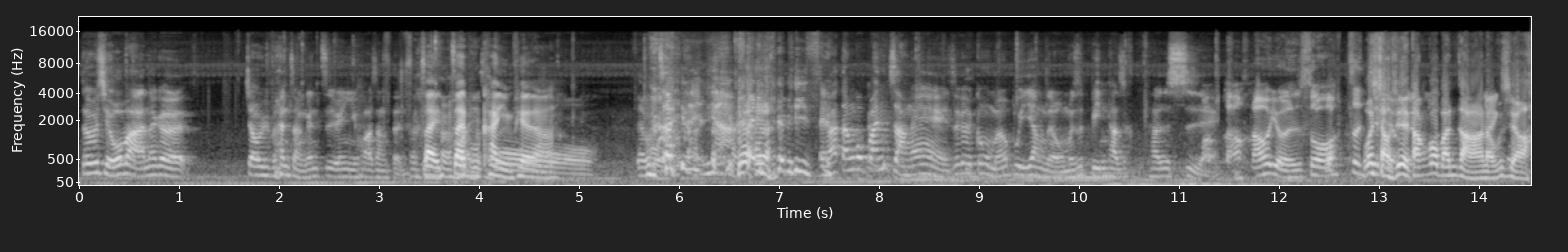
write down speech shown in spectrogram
对不起，我把那个教育班长跟志愿役画上等。再再不看影片啊。哦怎么在你呀？看你个例子哎，他当过班长哎，这个跟我们又不一样的，我们是兵，他是他是士哎。然后然后有人说，这我小学也当过班长啊，了不起啊！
